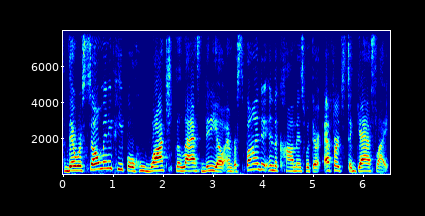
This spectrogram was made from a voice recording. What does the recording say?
There were so many people who watched the last video and responded in the comments with their efforts to gaslight.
